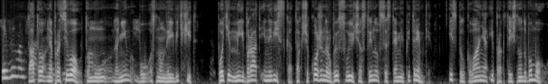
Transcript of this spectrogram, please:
So everyone Тато не працював, тому на нім був основний відхід. Потім мій брат і невістка, так що кожен робив свою частину в системі підтримки, і спілкування, і практичну допомогу.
